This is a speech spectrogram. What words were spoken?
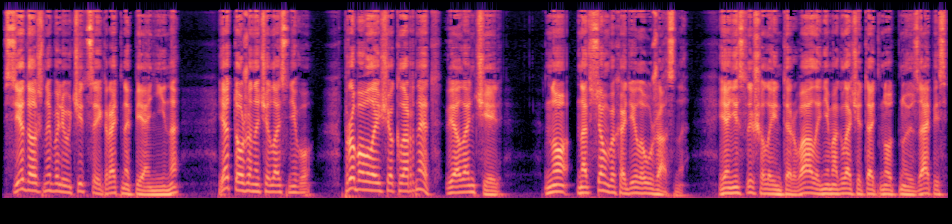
Все должны были учиться играть на пианино. Я тоже начала с него. Пробовала еще кларнет, виолончель, но на всем выходило ужасно. Я не слышала интервалы, не могла читать нотную запись.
